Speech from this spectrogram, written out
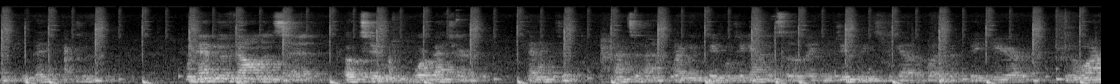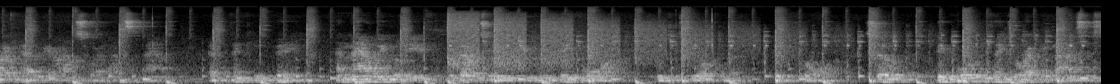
thinking big. We then moved on and said, O2, we're better connected. That's about bringing people together so that they can do things together, whether it be here, in the Wayra Academy or elsewhere. That's about thinking big. The important thing to recognise is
